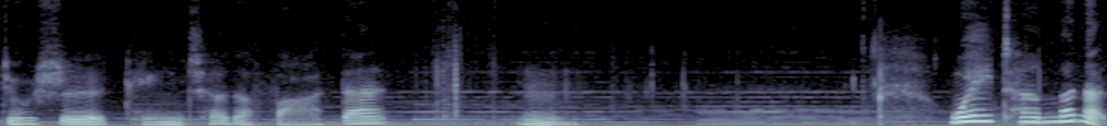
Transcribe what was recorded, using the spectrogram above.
就是停车的罚单。嗯，wait a minute，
